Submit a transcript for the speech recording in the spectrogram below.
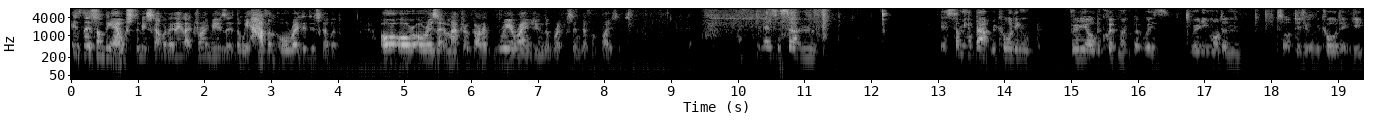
is there something else to be discovered in electronic music that we haven't already discovered, or or, or is it a matter of kind of rearranging the bricks in different places? I think there's a certain. Um, it's something about recording really old equipment, but with really modern sort of digital recording. You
